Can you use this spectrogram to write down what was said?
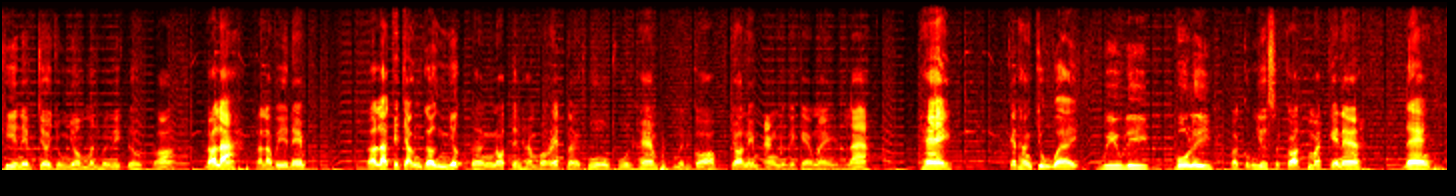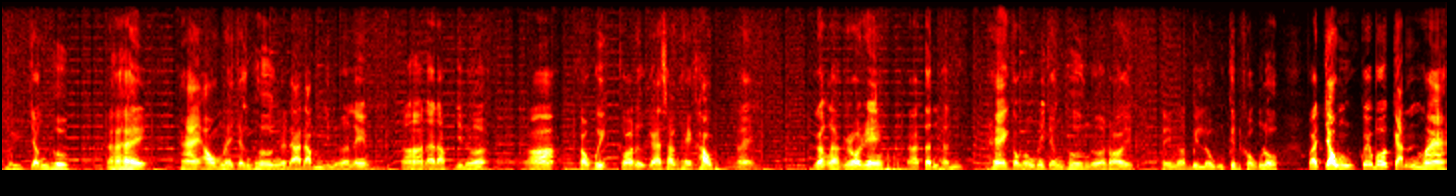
khi anh em chơi trong nhóm mình mới biết được. Đó đó là đó là vì anh em. Đó là cái trận gần nhất thằng Nottingham Forest này thua Fulham. Mình có cho anh em ăn được cái kèo này là hai, cái thằng trung vệ Willy Bolly và cũng như Scott McKenna đang bị chấn thương đấy hai ông này chấn thương rồi đã đấm gì nữa anh em? Đó đã đấm gì nữa? Đó không biết có được ra sân hay không. Đấy rất là rối ren. À, tình hình hai cầu thủ này chấn thương nữa rồi thì nó bị lủng kinh khủng luôn. Và trong cái bối cảnh mà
